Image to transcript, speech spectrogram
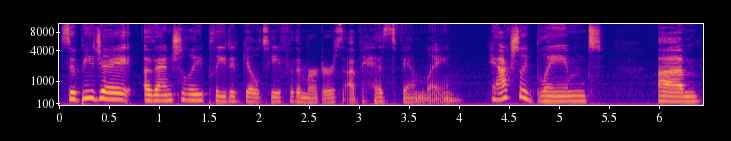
So bj eventually pleaded guilty for the murders of his family. He actually blamed um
